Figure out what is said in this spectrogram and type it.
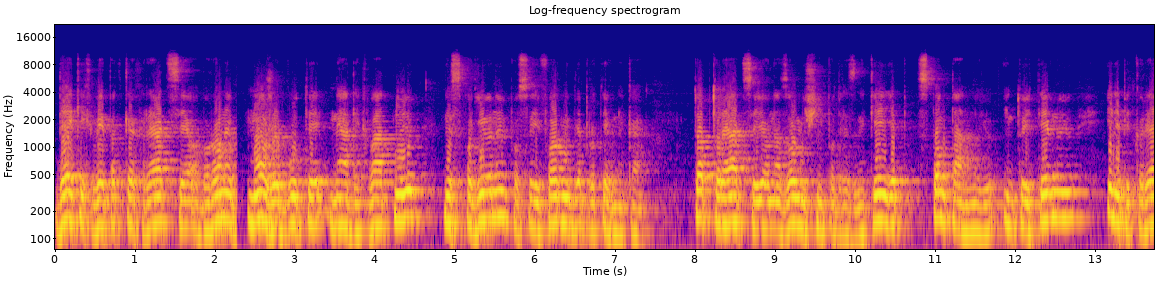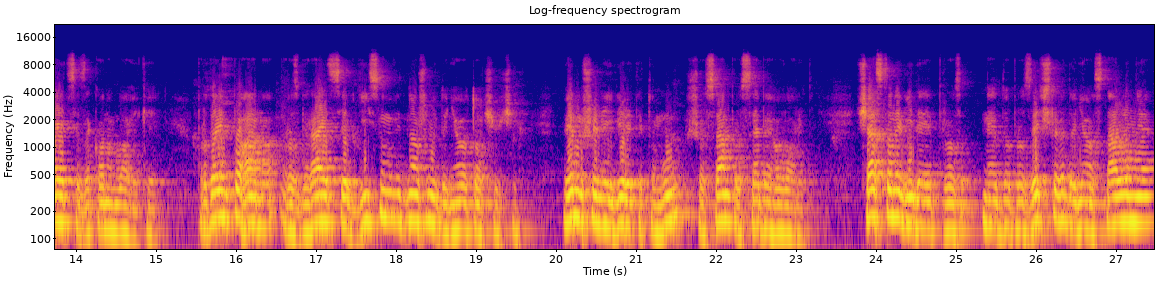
В деяких випадках реакція оборони може бути неадекватною, несподіваною по своїй формі для противника. Тобто реакція його на зовнішні подразники є спонтанною, інтуїтивною і не підкоряється законам логіки. Проте він погано розбирається в дійсному відношенні до нього оточуючих, вимушений вірити тому, що сам про себе говорить. Часто не відає про недоброзичливе до нього ставлення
